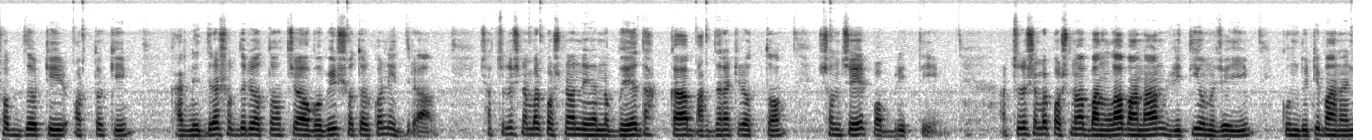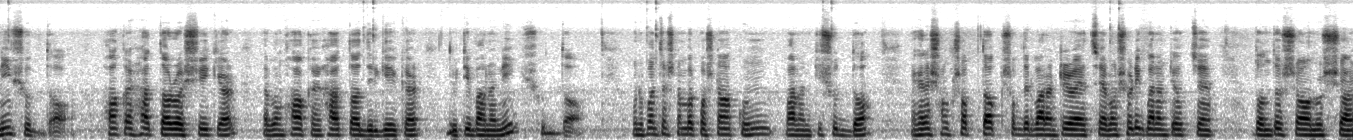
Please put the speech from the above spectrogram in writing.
শব্দটির অর্থ কী? কাকনিদ্রা শব্দটির অর্থ হচ্ছে অগভীর সতর্ক নিদ্রা। সাতচল্লিশ নম্বর প্রশ্ন নিরানব্বই ধাক্কা বাগধারাটির অর্থ সঞ্চয়ের প্রবৃত্তি। আটচল্লিশ নম্বর প্রশ্ন, বাংলা বানান রীতি অনুযায়ী কোন দুটি বানানই শুদ্ধ? হকের হাত, ত রস্বীকার এবং হকের হাত দীর্ঘিকার দুটি বানানই শুদ্ধ। উনপঞ্চাশ নম্বর প্রশ্ন, কোন বানানটি শুদ্ধ? এখানে সংসপ্তক শব্দের বানানটি রয়েছে এবং সঠিক বানানটি হচ্ছে দন্তস্ব অনুস্বর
